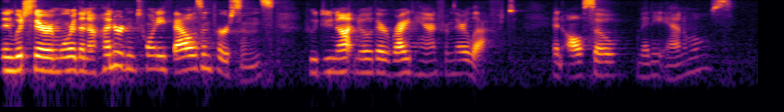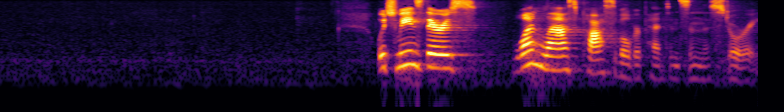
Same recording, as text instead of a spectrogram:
in which there are more than 120,000 persons who do not know their right hand from their left, and also many animals? Which means there's one last possible repentance in this story.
